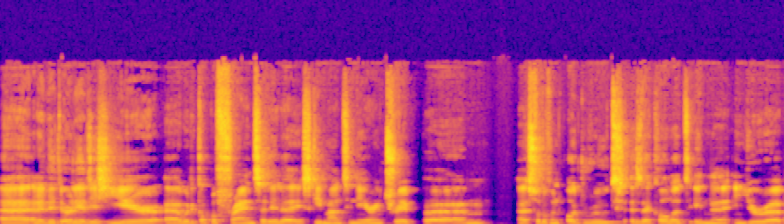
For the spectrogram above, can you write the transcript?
Uh, and I did earlier this year uh, with a couple of friends. I did a ski mountaineering trip, um, sort of an Haute Route, as they call it in uh, in Europe.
